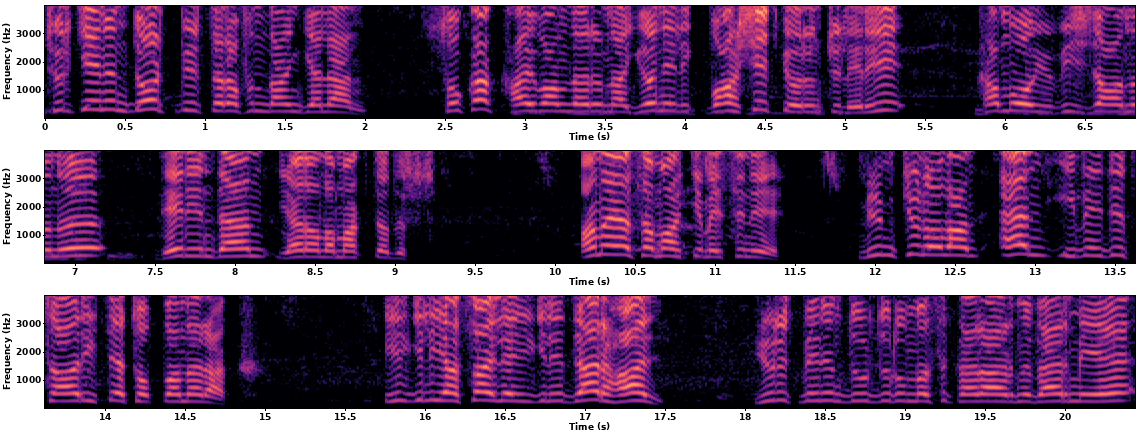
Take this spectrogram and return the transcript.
Türkiye'nin dört bir tarafından gelen sokak hayvanlarına yönelik vahşet görüntüleri kamuoyu vicdanını derinden yaralamaktadır. Anayasa Mahkemesi'ni mümkün olan en ivedi tarihte toplanarak ilgili yasayla ilgili derhal yürütmenin durdurulması kararını vermeye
